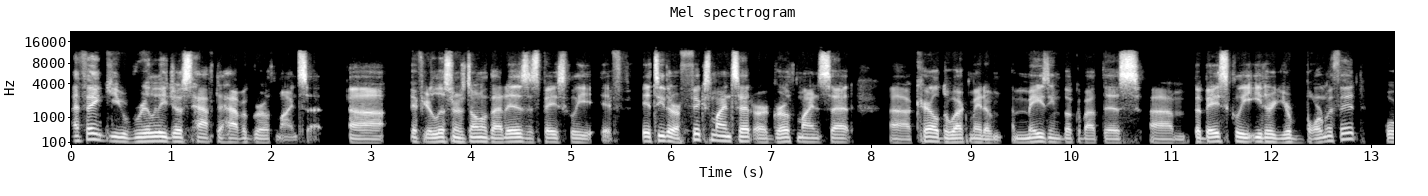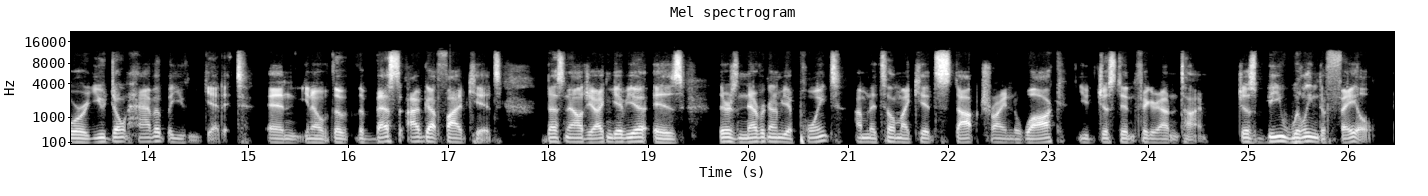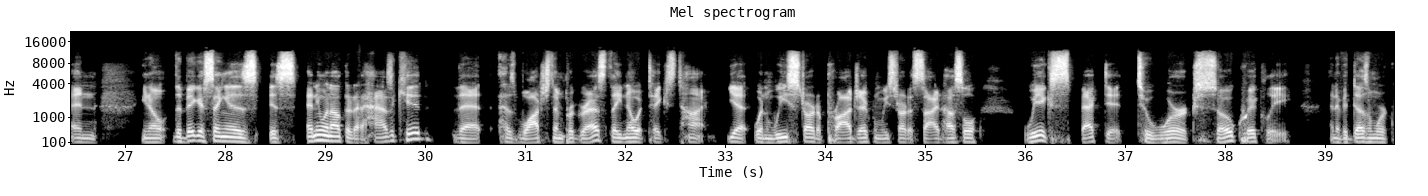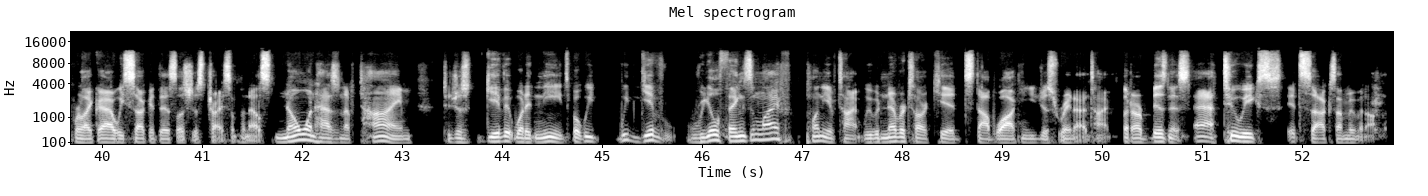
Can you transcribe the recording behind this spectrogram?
I think you really just have to have a growth mindset. Uh, if your listeners don't know what that is, it's basically if it's either a fixed mindset or a growth mindset. Uh, Carol Dweck made an amazing book about this. Um, but basically, either you're born with it or you don't have it, but you can get it. And you know, the the best. I've got five kids. Best analogy I can give you is there's never going to be a point I'm going to tell my kids stop trying to walk. You just didn't figure out in time. Just be willing to fail and you know, the biggest thing is is anyone out there that has a kid that has watched them progress, they know it takes time. Yet when we start a project, when we start a side hustle, we expect it to work so quickly. And if it doesn't work, we're like, ah, we suck at this. Let's just try something else. No one has enough time to just give it what it needs. But we we'd give real things in life plenty of time. We would never tell our kid, stop walking, you just ran out of time. But our business, ah, two weeks, it sucks. I'm moving on.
